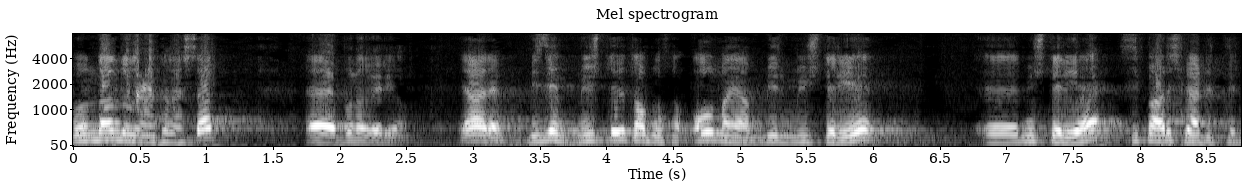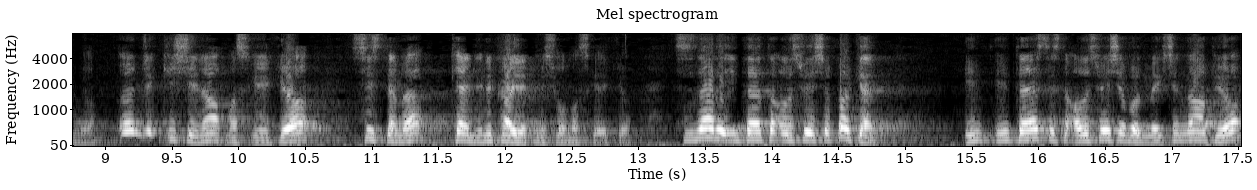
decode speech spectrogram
bundan dolayı arkadaşlar e, bunu veriyor. Yani bizim müşteri tablosunda olmayan bir müşteriyi e, müşteriye sipariş verdirtmiyor. Önce kişi ne yapması gerekiyor? Sisteme kendini kaydetmiş olması gerekiyor. Sizler de internette alışveriş yaparken in- internet sitesine alışveriş yapabilmek için ne yapıyor?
